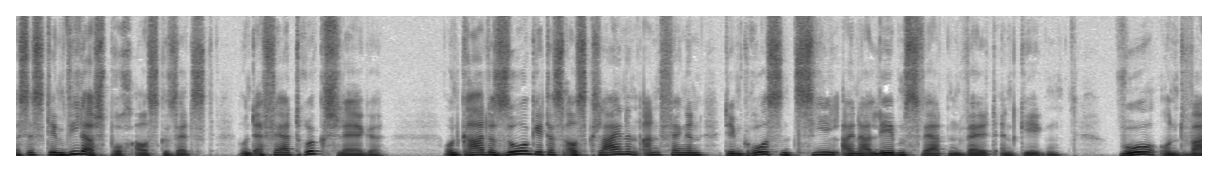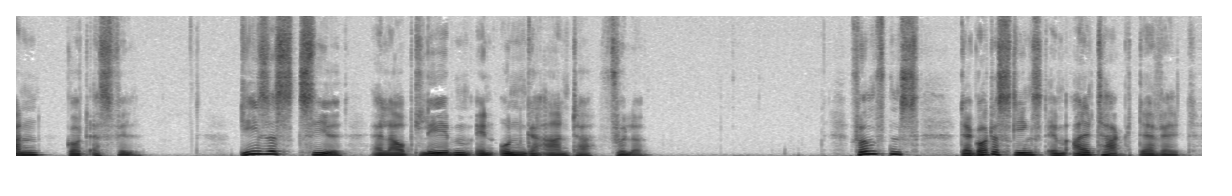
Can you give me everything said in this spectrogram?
Es ist dem Widerspruch ausgesetzt und erfährt Rückschläge. Und gerade so geht es aus kleinen Anfängen dem großen Ziel einer lebenswerten Welt entgegen, wo und wann Gott es will. Dieses Ziel erlaubt Leben in ungeahnter Fülle. Fünftens der Gottesdienst im Alltag der Welt.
